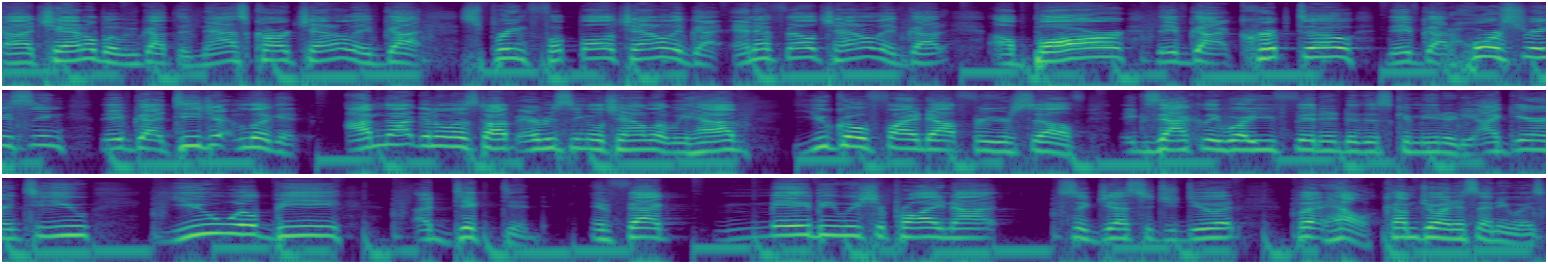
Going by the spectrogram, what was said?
uh, channel, but we've got the NASCAR channel. They've got spring football channel. They've got NFL channel. They've got a bar. They've got crypto. They've got horse racing. They've got DJ. Look at. I'm not going to list off every single channel that we have. You go find out for yourself exactly where you fit into this community. I guarantee you, you will be addicted. In fact, maybe we should probably not suggest that you do it, but hell, come join us anyways.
